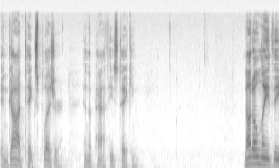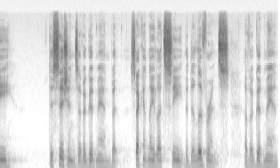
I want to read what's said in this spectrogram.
And God takes pleasure in the path he's taking. Not only the decisions of a good man, but secondly, let's see the deliverance of a good man.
